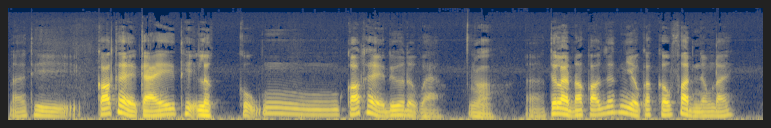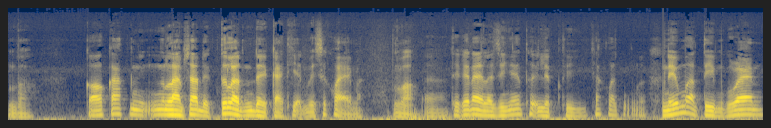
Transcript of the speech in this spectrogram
đấy thì có thể cái thị lực cũng có thể đưa được vào. Vâng, à, tức là nó có rất nhiều các cấu phần trong đấy. Vâng, có các những làm sao để tức là để cải thiện về sức khỏe mà. Vâng, à, thì cái này là dính đến thị lực thì chắc là cũng nếu mà tìm grant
